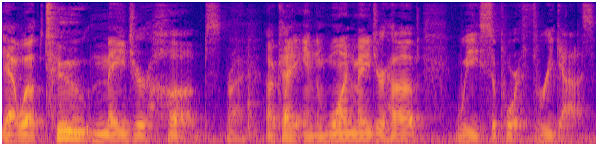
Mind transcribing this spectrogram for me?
Yeah, well, two major hubs. Right. Okay, in one major hub, we support three guys.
